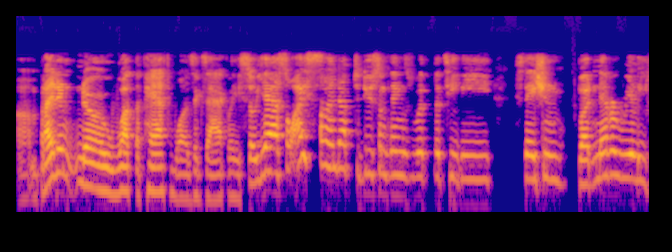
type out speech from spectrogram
Um, but I didn't know what the path was exactly. So yeah, so I signed up to do some things with the TV station, but never really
